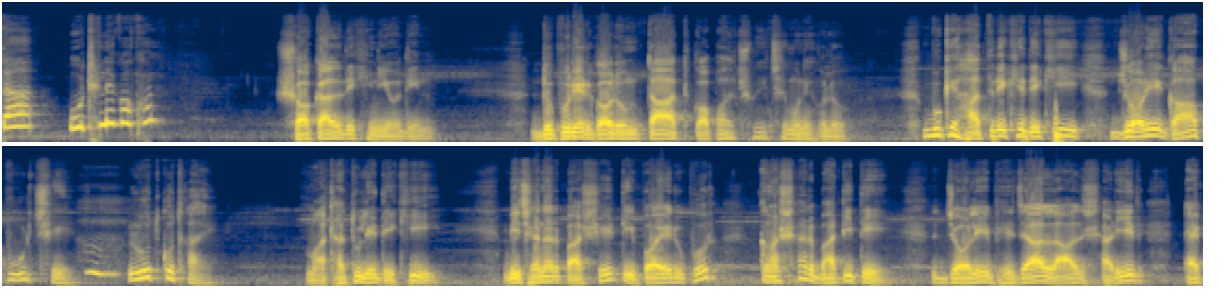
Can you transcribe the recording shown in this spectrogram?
তা উঠলে কখন? সকাল দেখিনি ওদিন। দুপুরের গরম তাত কপাল ছুঁয়েছে মনে হলো। বুকে হাত রেখে দেখি জ্বরে গা পুড়ছে। রোদ কোথায়? মাথা তুলে দেখি বিছানার পাশে টিপয়ের উপর কাঁসার বাটিতে জলে ভেজা লাল শাড়ির এক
